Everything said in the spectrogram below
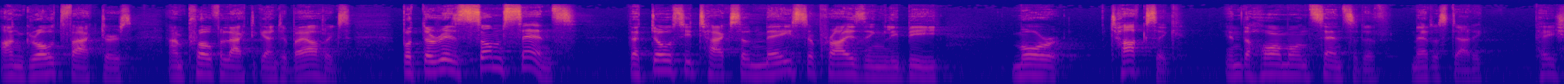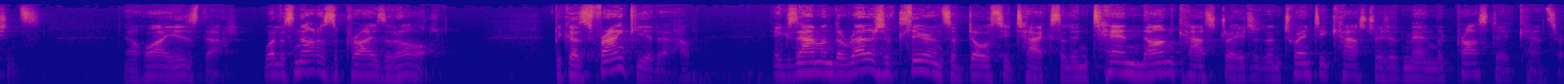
on growth factors and prophylactic antibiotics but there is some sense that docetaxel may surprisingly be more toxic in the hormone sensitive metastatic patients. Now, why is that? Well, it's not a surprise at all, because Franke et al. examined the relative clearance of docetaxel in 10 non castrated and 20 castrated men with prostate cancer.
